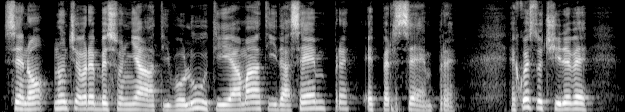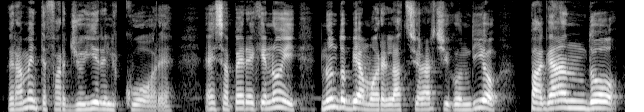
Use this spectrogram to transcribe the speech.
se no non ci avrebbe sognati, voluti e amati da sempre e per sempre. E questo ci deve veramente far gioire il cuore, eh? sapere che noi non dobbiamo relazionarci con Dio pagando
